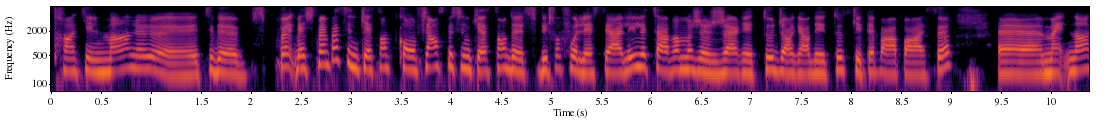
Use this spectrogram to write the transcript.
tranquillement. Là, euh, de, ben, je sais même pas si c'est une question de confiance, mais c'est une question de des fois, il faut laisser aller. Avant, moi, je gérais tout, je regardais tout ce qui était par rapport à ça. Euh, maintenant,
